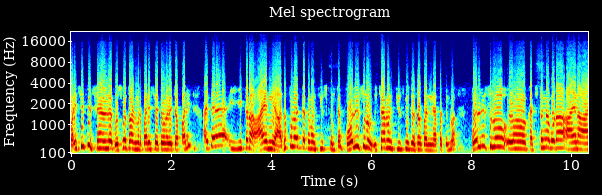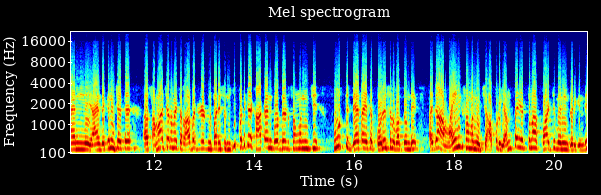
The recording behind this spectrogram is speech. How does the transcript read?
వైసీపీ శ్రేణులే గుసగుసలాడిన పరిస్థితి ఉన్నది చెప్పాలి. అయితే ఇక్కడ ఆయన్ని అదుపులోకి మనం తీసుకుంటే పోలీసులు విచారణ తీసుకుని నేపథ్యంలో పోలీసులు ఖచ్చితంగా కూడా ఆయన ఆయన్ని ఆయన దగ్గర నుంచి అయితే సమాచారం అయితే రాబట్టేటువంటి పరిస్థితి ఇప్పటికే కాకాని గవర్నమెంట్ సంబంధించి పూర్తి డేటా అయితే పోలీసుల వద్ద ఉంది. అయితే ఆ మైనింగ్ సంబంధించి అప్పుడు ఎంత ఎత్తున క్వాడ్జ్ మైనింగ్ జరిగింది?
